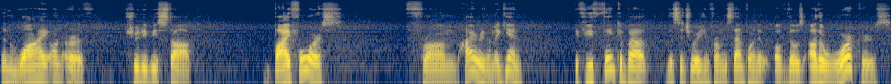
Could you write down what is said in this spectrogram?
then why on earth should he be stopped by force from hiring them? Again, if you think about the situation from the standpoint of, of those other workers,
